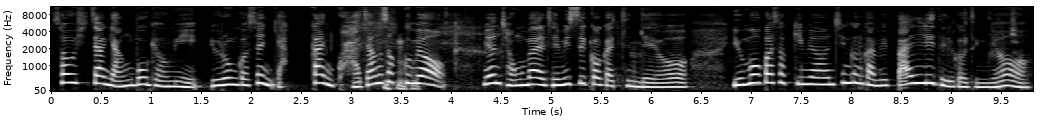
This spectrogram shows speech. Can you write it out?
서울시장 양보 경위 이런 것은 약간 과장 섞으면 정말 재밌을 것 같은데요. 유머가 섞이면 친근감이 빨리 들거든요.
